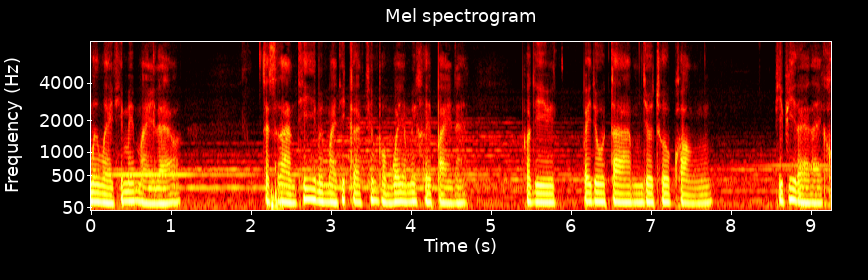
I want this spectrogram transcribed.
มือใหม่ที่ไม่ใหม่แล้ว แต่สถานที่ใหม่ๆที่เกิดขึ้นผมก็ยังไม่เคยไปนะ พอดีไปดูตาม YouTube ของพี่ๆหลาย ๆ ค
